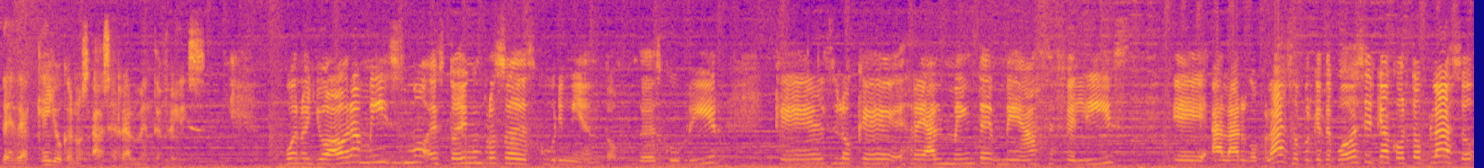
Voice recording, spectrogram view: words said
desde aquello que nos hace realmente feliz? Bueno, yo ahora mismo estoy en un proceso de descubrimiento, de descubrir qué es lo que realmente me hace feliz, eh, a largo plazo, porque te puedo decir que a corto plazo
